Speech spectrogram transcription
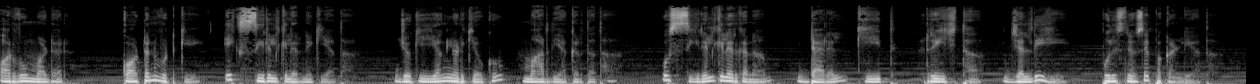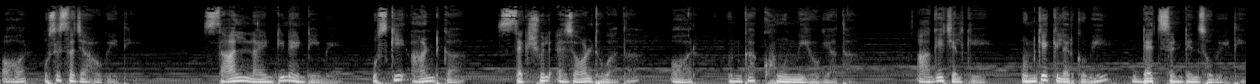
और वो मर्डर कॉटनवुड के एक सीरियल किलर ने किया था, जो कि यंग लड़कियों को मार दिया करता था। उस सीरियल किलर का नाम डैरल कीथ रीच था। जल्दी ही पुलिस ने उसे पकड़ लिया था और उसे सजा हो गई थी। साल 1990 में उसकी आंट का सेक्सुअल असॉल्ट हुआ था और उनका खून भी हो गया था। आगे चल के उनके किलर को भी डेथ सेंटेंस हो गई थी।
